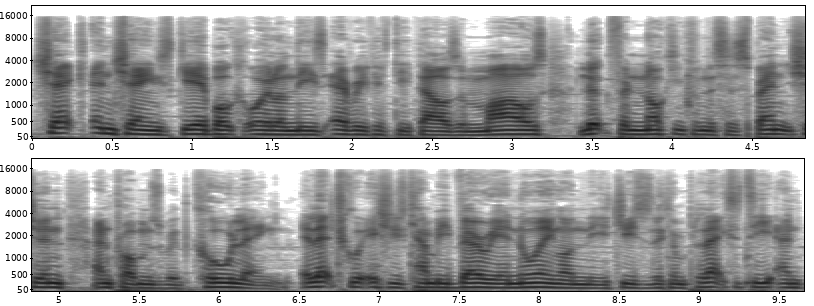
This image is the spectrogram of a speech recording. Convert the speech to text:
Check and change gearbox oil on these every 50,000 miles, look for knocking from the suspension and problems with cooling. Electrical issues can be very annoying on these due to the complexity and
